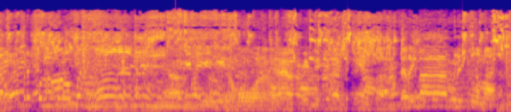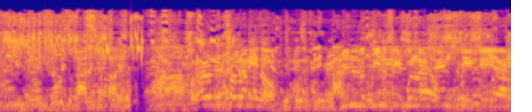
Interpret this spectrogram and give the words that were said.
Wala pre punong-puno pa. Nakuha na. Ayan, makikita natin. Pero iba breed ko naman. Puro. Pagkano din sa Lutino? Yung Lutino Sable natin, 3K ang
